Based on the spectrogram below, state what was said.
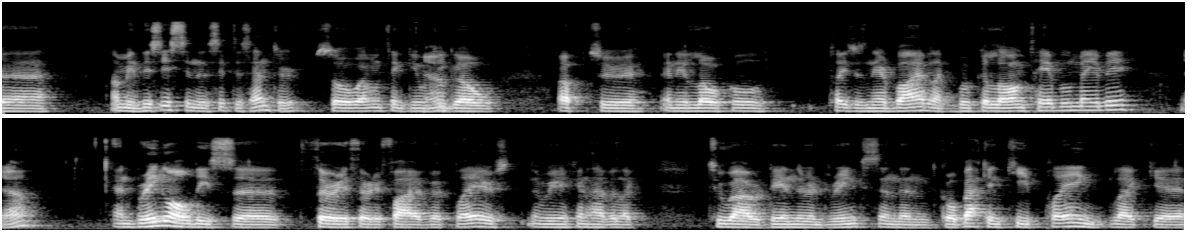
uh, I mean, this is in the city center, so I'm thinking we Yeah. could go up to any local places nearby, like book a long table maybe, Yeah, and bring all these uh, 30, 35 uh, players, and we can have a like two hour dinner and drinks, and then go back and keep playing like uh,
